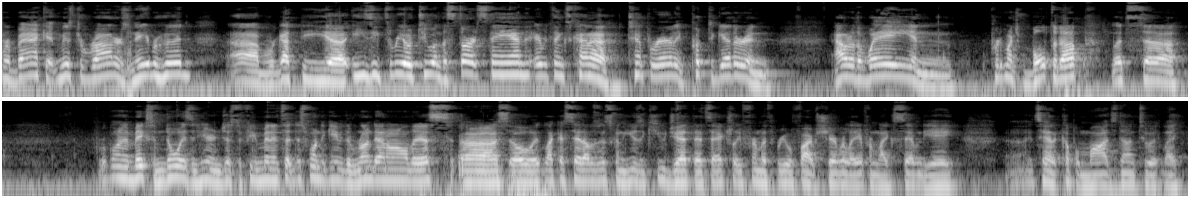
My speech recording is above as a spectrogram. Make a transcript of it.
we're back at Mr. Rodder's neighborhood. Uh, we got the uh, EZ 302 on the start stand. Everything's kind of temporarily put together and out of the way and pretty much bolted up. Let's, uh, we're going to make some noise in here in just a few minutes. I just wanted to give you the rundown on all this. Uh, so like I said, I was just going to use a Q-Jet. That's actually from a 305 Chevrolet from like 78. Uh, it's had a couple mods done to it, like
